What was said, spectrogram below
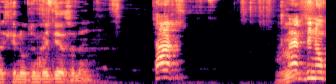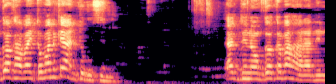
আজকে নতুন খাইতে আসো নাই? থাক। একদিন অজ্ঞা খাবাই তোমার কে আনতে না? একদিন অজ্ঞা খাবা হারা দিন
